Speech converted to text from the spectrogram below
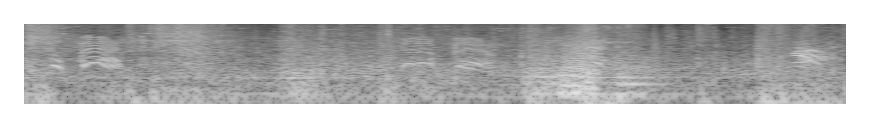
He's so fast. Get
